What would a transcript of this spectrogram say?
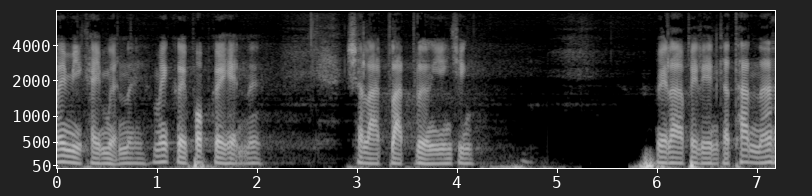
ไม่มีใครเหมือนเลย ไม่เคยพบเคยเห็นเลย ฉลาดปลัดเปลืองจริง ๆ เวลาไปเรียนกับท่านนะ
